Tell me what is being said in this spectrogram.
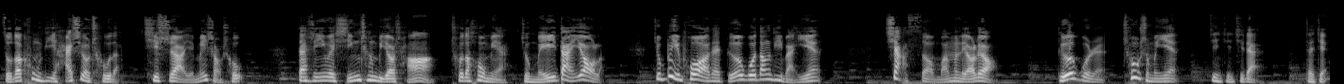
走到空地还是要抽的，其实啊也没少抽，但是因为行程比较长啊，抽到后面就没弹药了，就被迫啊在德国当地买烟。下次啊，我们聊聊。德国人抽什么烟，敬请期待，再见。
